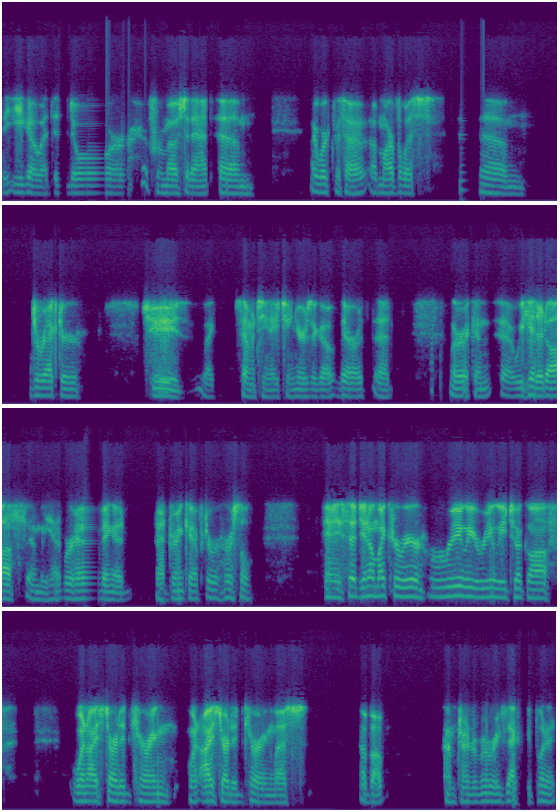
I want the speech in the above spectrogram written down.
the ego at the door for most of that. Um, I worked with a, a marvelous um, director, geez, like 17, 18 years ago there at, at Lyric, and uh, we hit it off, and we had, we're having a, a drink after rehearsal. And he said, you know, my career really, really took off when I started caring, when I started caring less about, I'm trying to remember exactly put it.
